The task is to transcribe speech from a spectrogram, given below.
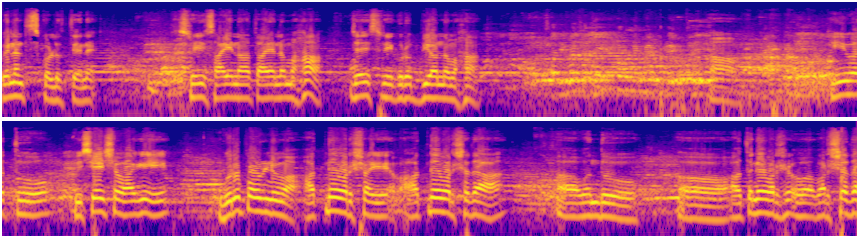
ವಿನಂತಿಸಿಕೊಳ್ಳುತ್ತೇನೆ. ಶ್ರೀ ಸಾಯಿನಾಥಾಯ ನಮಃ. ಜೈ ಶ್ರೀ ಗುರುಭ್ಯೋ ನಮಃ. ಇವತ್ತು ವಿಶೇಷವಾಗಿ ಗುರುಪೌರ್ಣಿಮಾ ಹತ್ತನೇ ವರ್ಷ, ಹತ್ತನೇ ವರ್ಷದ ಒಂದು ಹತ್ತನೇ ವರ್ಷ, ವರ್ಷದ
